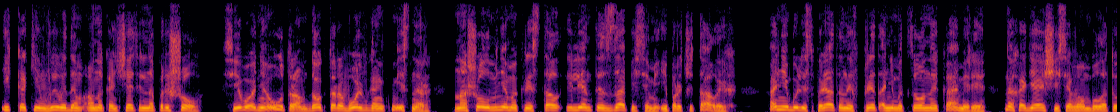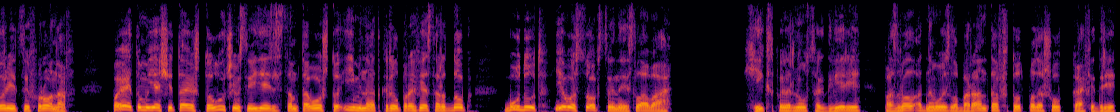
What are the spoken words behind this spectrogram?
и к каким выводам он окончательно пришел. Сегодня утром доктор Вольфганг Миснер нашел мнемокристалл и ленты с записями и прочитал их. Они были спрятаны в преданимационной камере, находящийся в амбулатории цифронов. Поэтому я считаю, что лучшим свидетельством того, что именно открыл профессор Доб, будут его собственные слова. Хикс повернулся к двери, позвал одного из лаборантов, тот подошел к кафедре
